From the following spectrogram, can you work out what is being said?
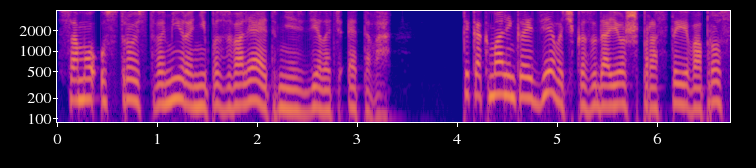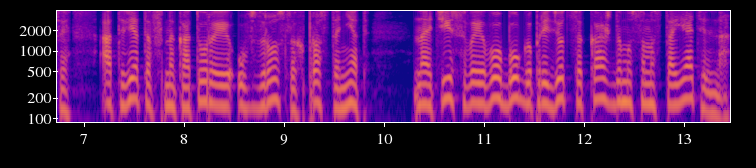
Само устройство мира не позволяет мне сделать этого. Ты как маленькая девочка задаешь простые вопросы, ответов на которые у взрослых просто нет. Найти своего бога придется каждому самостоятельно.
